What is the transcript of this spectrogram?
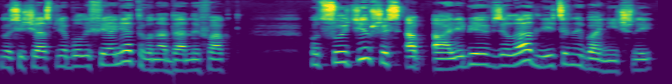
но сейчас мне было фиолетово на данный факт. Подсуетившись об алиби, взяла длительный больничный.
